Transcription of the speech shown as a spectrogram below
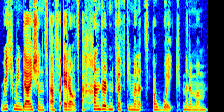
Recommendations are for adults 150 minutes a week minimum.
